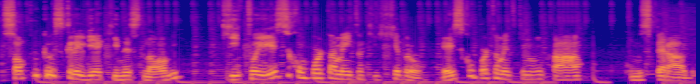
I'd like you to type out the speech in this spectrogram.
só para o que eu escrevi aqui nesse nome, que foi esse comportamento aqui que quebrou. É esse comportamento que não tá como esperado.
